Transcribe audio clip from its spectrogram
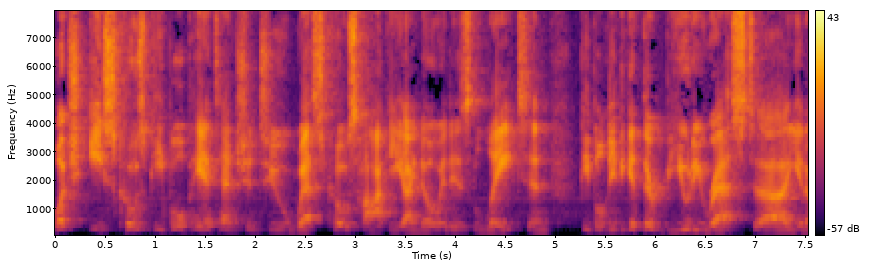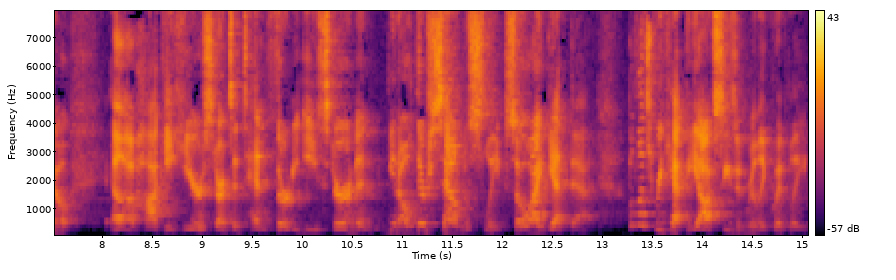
much East Coast people pay attention to West Coast hockey. I know it is late and people need to get their beauty rest. Uh, you know, uh, hockey here starts at 10:30 Eastern, and you know they're sound asleep, so I get that. But let's recap the offseason really quickly.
